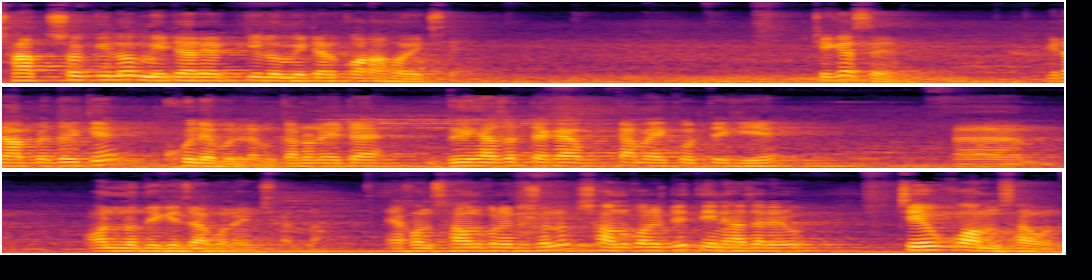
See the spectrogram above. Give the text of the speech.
সাতশো কিলো মিটারের কিলোমিটার করা হয়েছে। ঠিক আছে? এটা আপনাদেরকে খুলে বললাম, কারণ এটা দুই হাজার টাকা কামাই করতে গিয়ে অন্যদিকে যাব না ইনশাল্লাহ এখন সাউন্ড কোয়ালিটি শুনুন সাউন্ড কোয়ালিটি তিন হাজারের চেয়েও কম সাউন্ড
